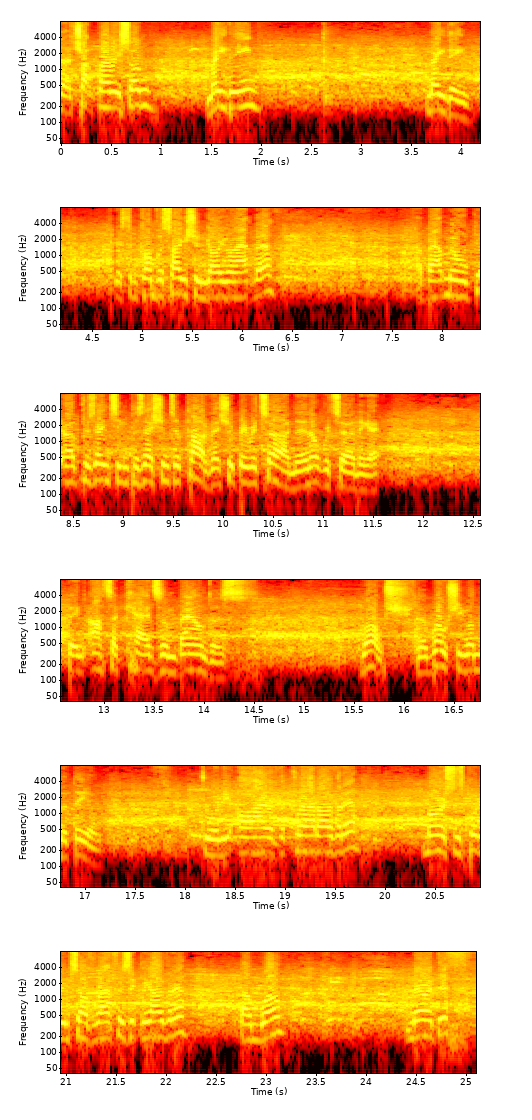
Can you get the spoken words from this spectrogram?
Uh, Chuck Berry song. Madine. Nadine. There's some conversation going on out there about Mill uh, presenting possession to Cardiff. That should be returned. They're not returning it. Being utter cads and bounders. Welsh. They're welshing on the deal. Drawing the ire of the crowd over there. Morison's put himself around physically over there. Done well. Meredith.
